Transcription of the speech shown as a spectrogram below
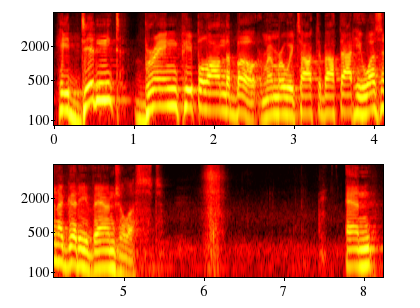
he didn't bring people on the boat. Remember, we talked about that? He wasn't a good evangelist. And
